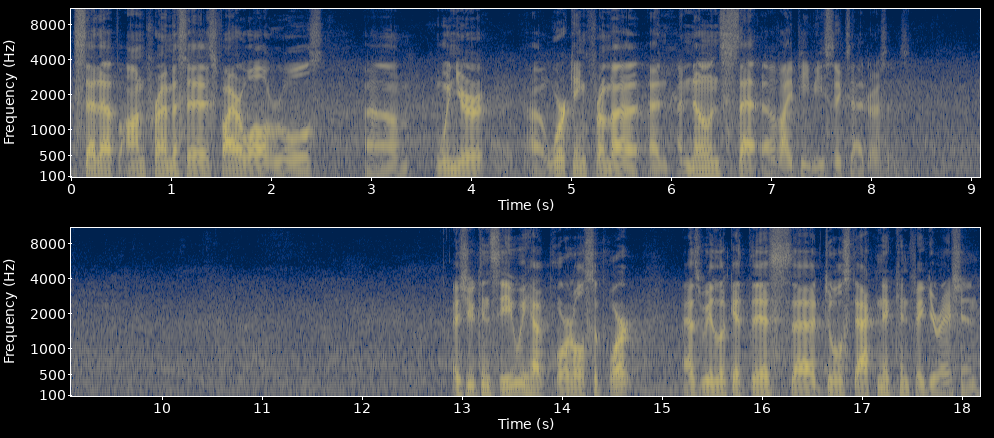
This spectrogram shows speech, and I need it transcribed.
set up on-premises firewall rules um, when you're uh, working from a, a, a known set of IPv6 addresses. As you can see, we have portal support as we look at this uh, dual stack NIC configuration.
